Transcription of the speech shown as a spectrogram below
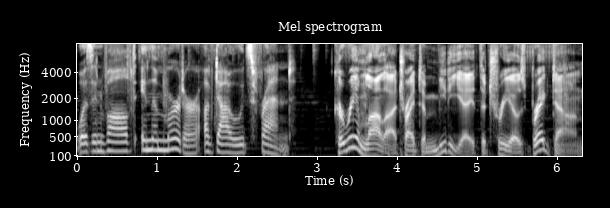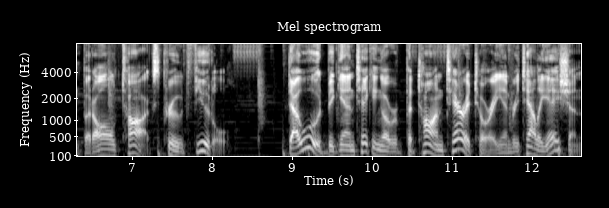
was involved in the murder of Dawood's friend. Karim Lala tried to mediate the trio's breakdown, but all talks proved futile. Dawood began taking over Pathan territory in retaliation.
